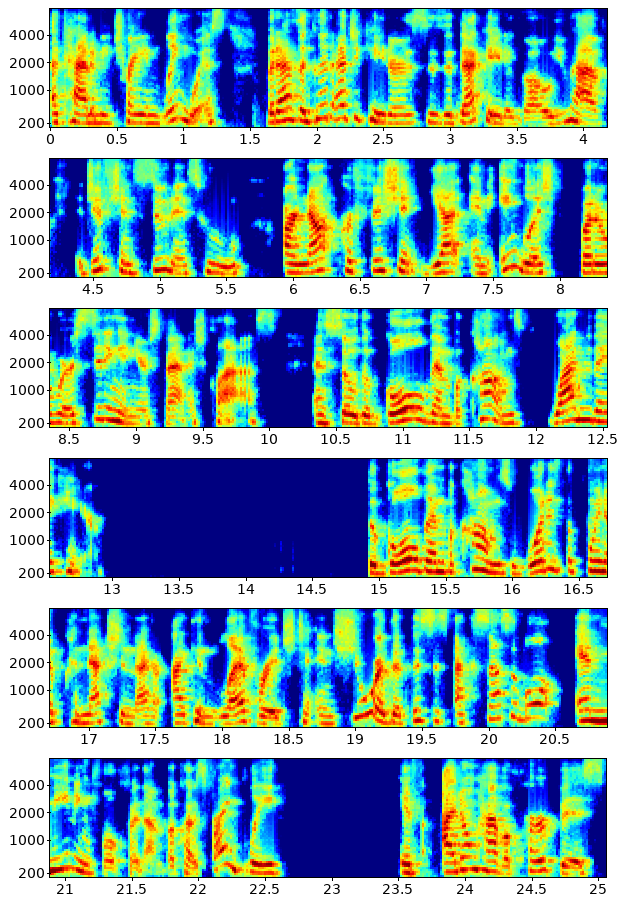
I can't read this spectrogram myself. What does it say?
academy trained linguist, but as a good educator, this is a decade ago, you have Egyptian students who are not proficient yet in English, but who are sitting in your Spanish class. And so the goal then becomes why do they care? the goal then becomes what is the point of connection that I can leverage to ensure that this is accessible and meaningful for them? Because frankly, if I don't have a purpose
